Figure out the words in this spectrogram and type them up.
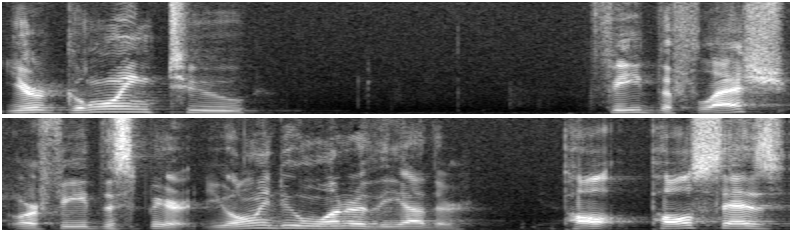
You're going to feed the flesh or feed the Spirit. You only do one or the other. Paul, Paul says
